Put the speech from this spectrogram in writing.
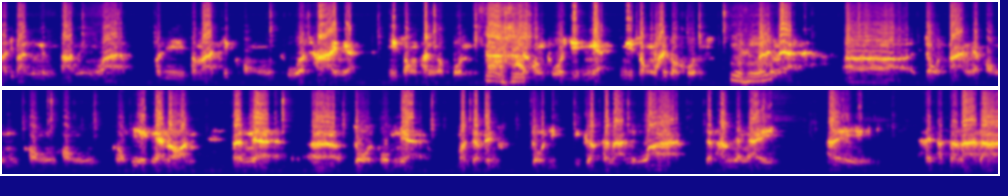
อธิบายคุณหนึ่งทราบนิดนึงว่า พอดีสมาชิกของทัวร์ชายเนี่ย มีสองพันกว่าคนอ่าครับแต่ของทัวร์หญิงเนี่ยมีสองร้อยกว่าคนอือฮึเพราะฉะนั้นเนี่ยเอ่อโจทย์ต่างกับของของของของพี่เอกแน่นอนเพราะฉะนั้นเนี่ยเอ่อโจทย์ผมเนี่ย มันจะเป็นโจทย์อีกอีกลักษณะหนึ่งว่าจะทำยังไงให้ให้พัฒนาได้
